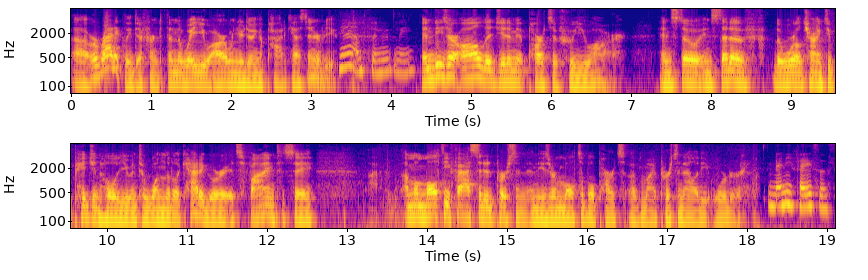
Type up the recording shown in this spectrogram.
uh, or radically different than the way you are when you're doing a podcast interview. Yeah, absolutely. And these are all legitimate parts of who you are. And so instead of the world trying to pigeonhole you into one little category, it's fine to say, I'm a multifaceted person, and these are multiple parts of my personality order. Many faces.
